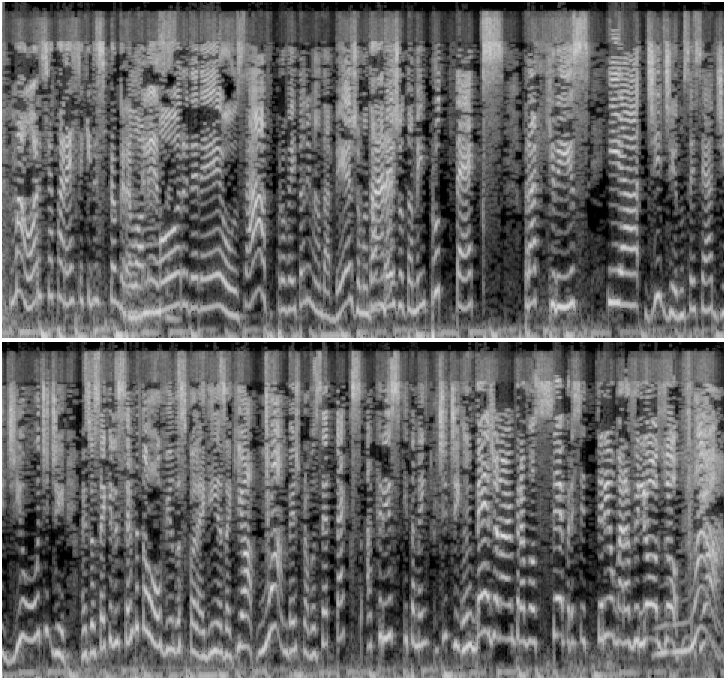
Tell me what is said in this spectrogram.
coloca. Uma hora você aparece aqui nesse programa, Pelo beleza? amor de Deus. Ah, aproveitando e mandar beijo, mandar um Para. beijo também pro Tex, pra Cris e a Didi. Não sei se é a Didi ou o Didi, mas eu sei que eles sempre estão ouvindo as coleguinhas aqui, ó. Um beijo pra você, Tex, a Cris e também Didi. Um beijo enorme pra você, pra esse trio maravilhoso. E ó,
